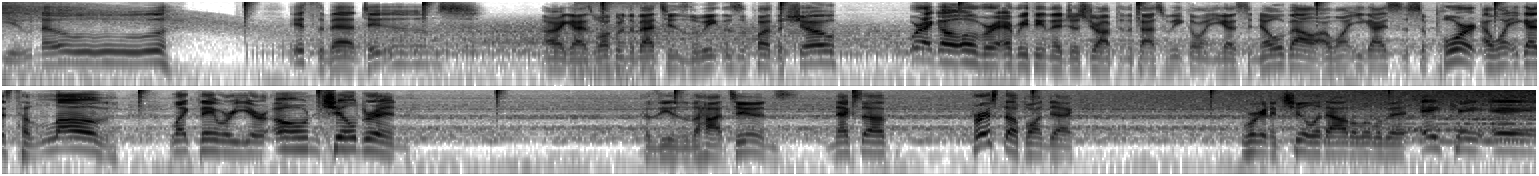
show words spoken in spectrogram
you know, it's the bad tunes. All right, guys, welcome to the bad tunes of the week. This is a part of the show where I go over everything that just dropped in the past week. I want you guys to know about. I want you guys to support. I want you guys to love like they were your own children. Because these are the hot tunes. Next up, first up on deck, we're going to chill it out a little bit. AKA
